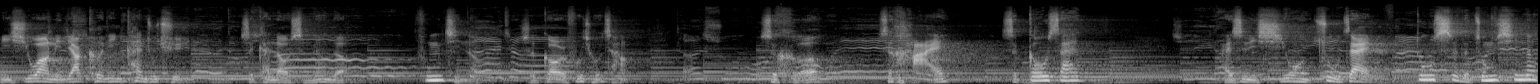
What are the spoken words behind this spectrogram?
你希望你家客厅看出去是看到什么样的风景呢？是高尔夫球场？是河？是海？是高山？还是你希望住在都市的中心呢？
